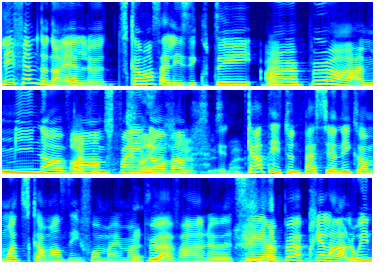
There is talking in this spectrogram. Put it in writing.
Les films de Noël, là, tu commences à les écouter Ben. un peu en Ah, mi-novembre, tu fin trinques, novembre. là. Quand tu es une passionnée comme moi, tu commences des fois même un Ben. peu avant, là, tu sais, un peu après l'Halloween.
